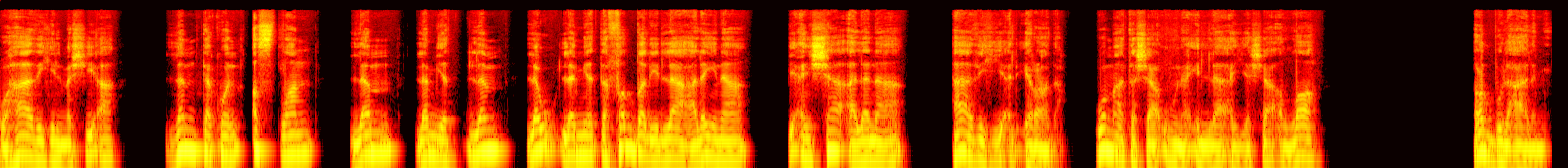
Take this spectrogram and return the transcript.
وهذه المشيئة لم تكن أصلا لم لم يت لم لو لم يتفضل الله علينا بأن شاء لنا هذه الإرادة. وما تشاءون إلا أن يشاء الله رب العالمين.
